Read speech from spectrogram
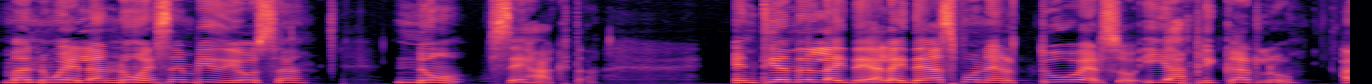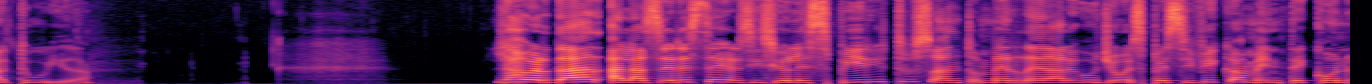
Manuela no es envidiosa, no se jacta. ¿Entiendes la idea? La idea es poner tu verso y aplicarlo a tu vida. La verdad, al hacer este ejercicio, el Espíritu Santo me redargulló específicamente con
